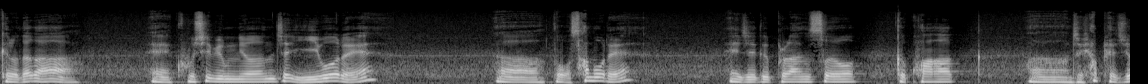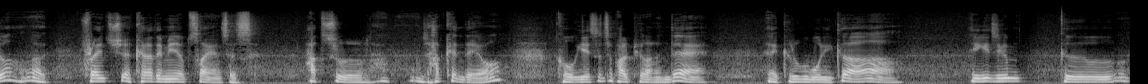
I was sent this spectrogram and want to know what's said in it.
그러다가 예, 96년 이제 2월에 아, 또 3월에 이제 그 프랑스 그 과학 어, 이제 협회죠. 어, French Academy of Sciences 학술 학회인데요. 거기에서 이제 발표를 하는데 예, 그러고 보니까 이게 지금 그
